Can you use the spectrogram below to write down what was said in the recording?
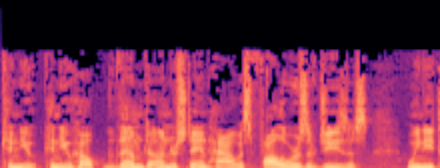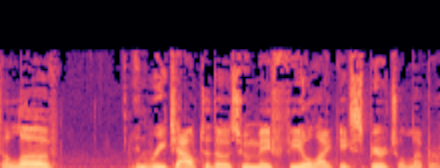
can you can you help them to understand how, as followers of Jesus, we need to love and reach out to those who may feel like a spiritual leper?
